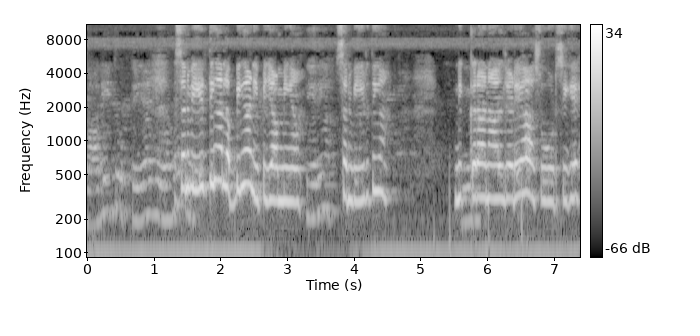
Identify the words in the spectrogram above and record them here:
ਸਾਰੇ ਧੋਤੇ ਆ ਜੋ ਸਨਵੀਰ ਦੀਆਂ ਲੱਭੀਆਂ ਨਹੀਂ ਪਜਾਮੀਆਂ। ਤੇਰੀਆਂ? ਸਨਵੀਰ ਦੀਆਂ। ਨਿੱਕਰਾਂ ਨਾਲ ਜਿਹੜੇ ਆ ਸੂਟ ਸੀਗੇ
